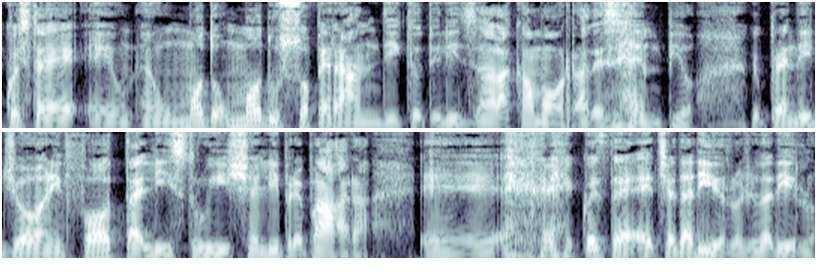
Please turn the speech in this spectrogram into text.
questo è, è, un, è un, modo, un, modus operandi che utilizza la Camorra, ad esempio, che prende i giovani in fotta e li istruisce li prepara. E, e questo è, c'è da dirlo, c'è da dirlo.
